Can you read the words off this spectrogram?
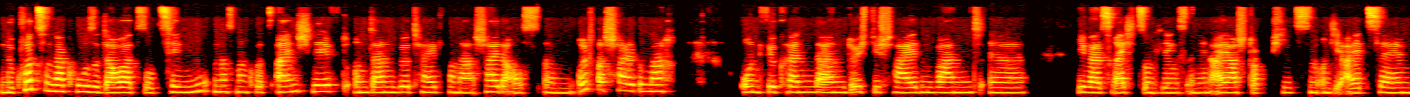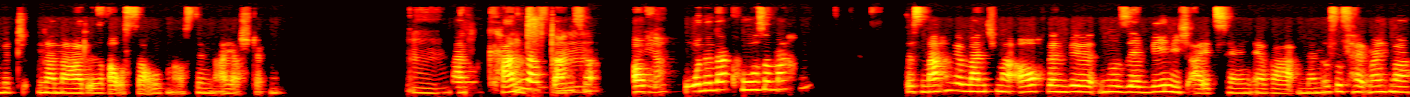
eine kurze Narkose, dauert so zehn Minuten, dass man kurz einschläft und dann wird halt von der Scheide aus ähm, Ultraschall gemacht und wir können dann durch die Scheidenwand äh, jeweils rechts und links in den Eierstock piezen und die Eizellen mit einer Nadel raussaugen aus den Eierstöcken. Mhm. Man kann und das dann, Ganze auch ja. ohne Narkose machen. Das machen wir manchmal auch, wenn wir nur sehr wenig Eizellen erwarten. Dann ist es halt manchmal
